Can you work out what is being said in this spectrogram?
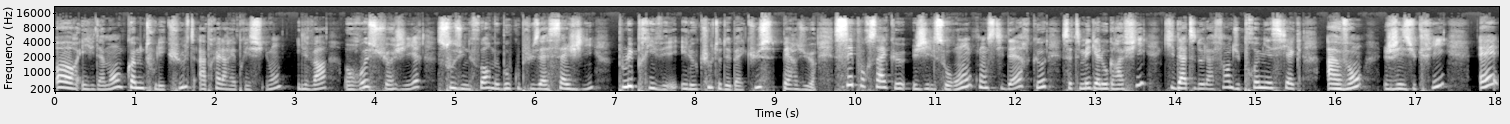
Or, évidemment, comme tous les cultes, après la répression, il va ressurgir sous une forme beaucoup plus assagie, plus privée, et le culte de Bacchus perdure. C'est pour ça que Gilles Sauron considère que cette mégalographie, qui date de la fin du 1er siècle avant Jésus-Christ, est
